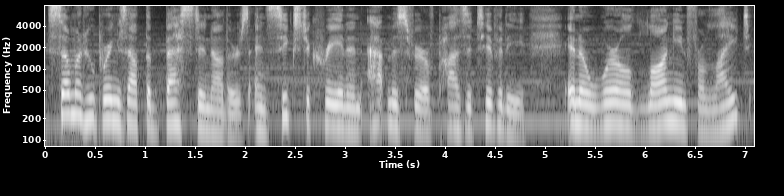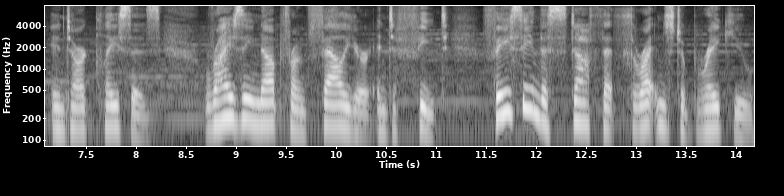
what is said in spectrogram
someone who brings out the best in others and seeks to create an atmosphere of positivity in a world longing for light in dark places, rising up from failure and defeat, facing the stuff that threatens to break you,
